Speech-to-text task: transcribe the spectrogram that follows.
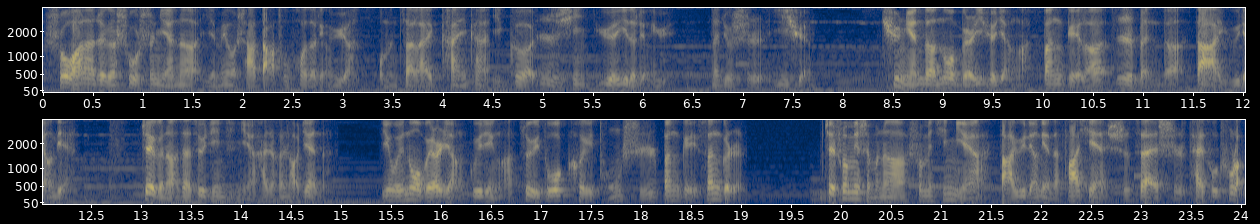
说完了这个数十年呢也没有啥大突破的领域啊，我们再来看一看一个日新月异的领域，那就是医学。去年的诺贝尔医学奖啊，颁给了日本的大于良典。这个呢，在最近几年还是很少见的，因为诺贝尔奖规定啊，最多可以同时颁给三个人。这说明什么呢？说明今年啊，大于两点的发现实在是太突出了。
